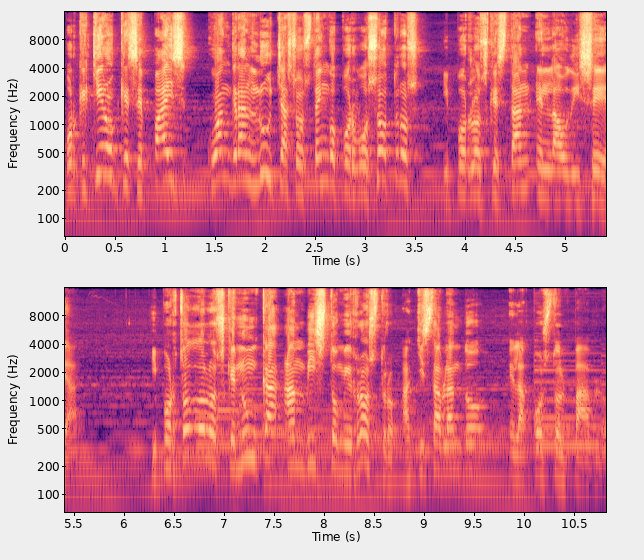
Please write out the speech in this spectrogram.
Porque quiero que sepáis cuán gran lucha sostengo por vosotros y por los que están en la Odisea y por todos los que nunca han visto mi rostro. Aquí está hablando el apóstol Pablo.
